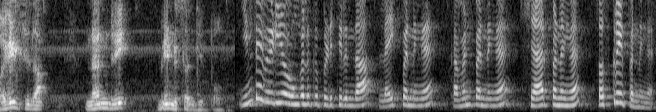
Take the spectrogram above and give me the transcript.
மகிழ்ச்சி தான். நன்றி. மீண்டும் சந்திப்போம். இந்த வீடியோ உங்களுக்கு பிடிச்சிருந்தா லைக் பண்ணுங்கள் கமெண்ட் பண்ணுங்கள் ஷேர் பண்ணுங்கள் சப்ஸ்கிரைப் பண்ணுங்கள்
